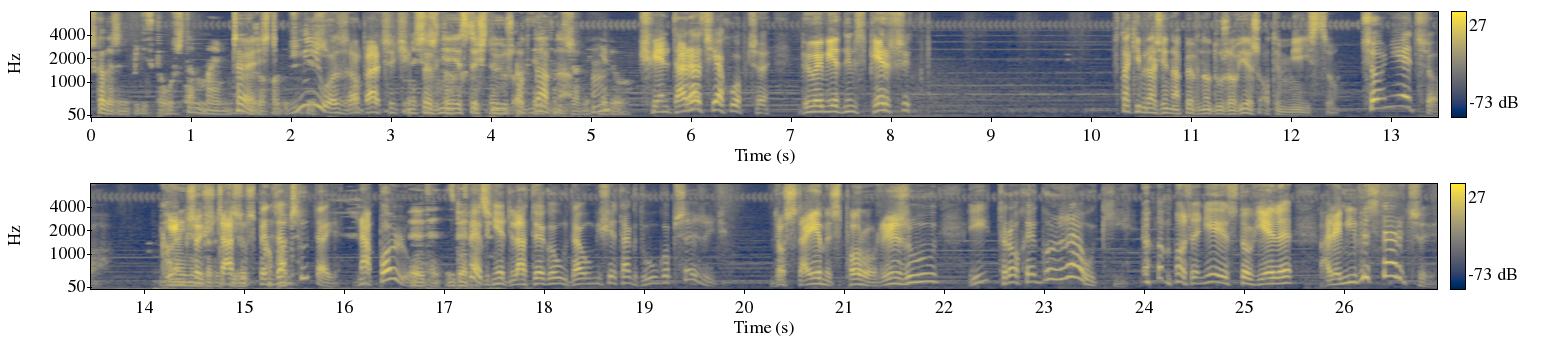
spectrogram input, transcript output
Szkoda, że nie pili z kałuży, tam mają Cześć. dużo wody. Miło zobaczyć. Myślę, że Pewnie to jesteś tu już od dawna, Żadnych hmm? nie było. Święta racja, chłopcze. Byłem jednym z pierwszych, W takim razie na pewno dużo wiesz o tym miejscu. co nieco. Kolejny Większość czasu spędzam kopacz. tutaj, na polu. Y, ten zbieracz. Pewnie dlatego udało mi się tak długo przeżyć. Dostajemy sporo ryżu i trochę gorzałki. Może nie jest to wiele, ale mi wystarczy.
